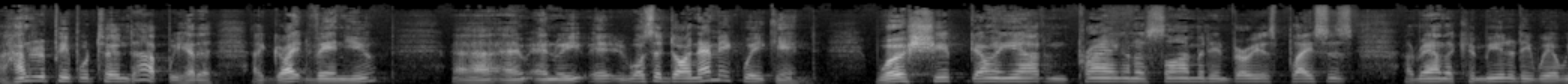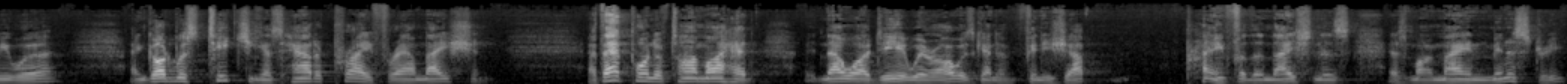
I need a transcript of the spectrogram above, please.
A hundred people turned up. We had a, a great venue, uh, and, and we, it was a dynamic weekend. Worship, going out and praying on assignment in various places around the community where we were. And God was teaching us how to pray for our nation. At that point of time, I had no idea where I was going to finish up praying for the nation as, as my main ministry.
